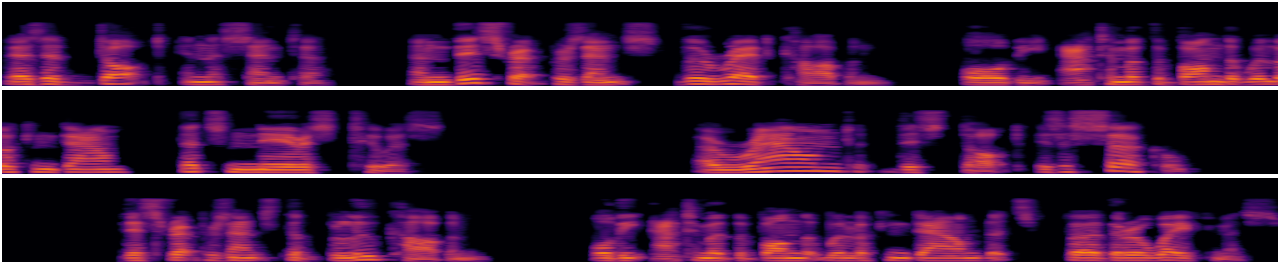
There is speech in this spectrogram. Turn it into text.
There's a dot in the center, and this represents the red carbon, or the atom of the bond that we're looking down that's nearest to us. Around this dot is a circle. This represents the blue carbon, or the atom of the bond that we're looking down that's further away from us.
